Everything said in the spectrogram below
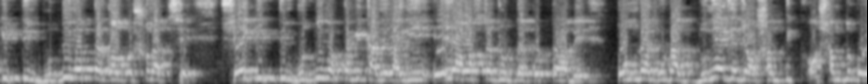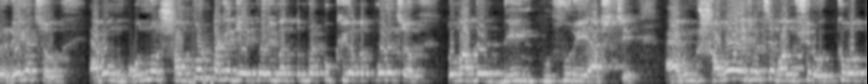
কৃত্রিম বুদ্ধিমত্তার গল্প শোনাচ্ছে। সেই কৃত্রিম বুদ্ধিমত্তাকে কাজে লাগিয়ে এই অবস্থা জোরদার করতে হবে। তোমরা গোটা দুনিয়াকে যে অশান্তি, অশান্ত করে রেখেছো এবং অন্য সম্পদটাকে যে পরিমাণ তোমরা কুক্ষিগত করেছ, তোমাদের দিন ফুরিয়ে আসছে। এবং সময় এসেছে মানুষের ঐক্যবদ্ধ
